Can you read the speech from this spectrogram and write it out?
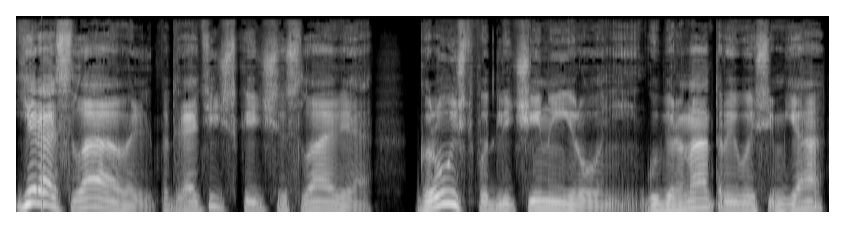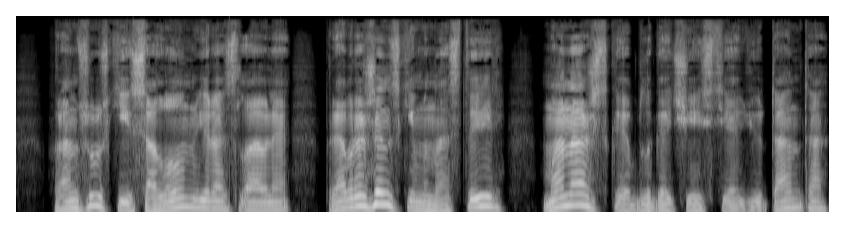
Ярославль, патриотическое тщеславие, грусть под личиной иронии, губернатор и его семья, французский салон в Ярославле, Преображенский монастырь, монашеское благочестие адъютанта,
